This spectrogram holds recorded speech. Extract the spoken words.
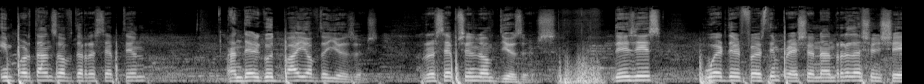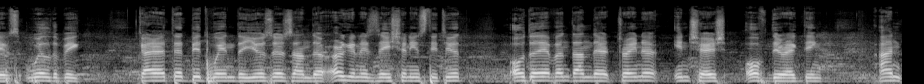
importance of the reception and their goodbye of the users. Reception of users. This is where their first impression and relationships will be created between the users and the organization institute of the event and their trainer in charge of directing and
